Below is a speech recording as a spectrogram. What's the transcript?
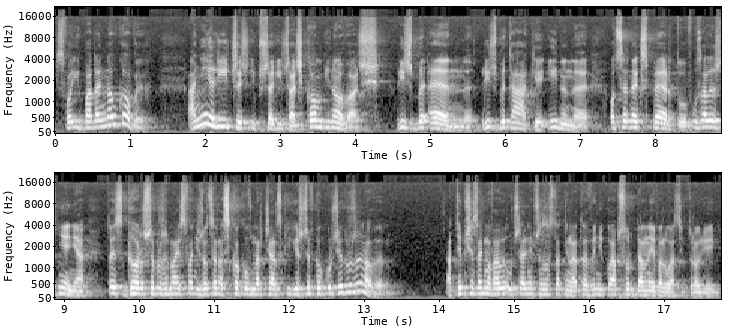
swoich badań naukowych, a nie liczyć i przeliczać, kombinować, liczby N, liczby takie, inne, oceny ekspertów, uzależnienia. To jest gorsze, proszę Państwa, niż ocena skoków narciarskich jeszcze w konkursie drużynowym. A tym się zajmowały uczelnie przez ostatnie lata w wyniku absurdalnej ewaluacji, którą jej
